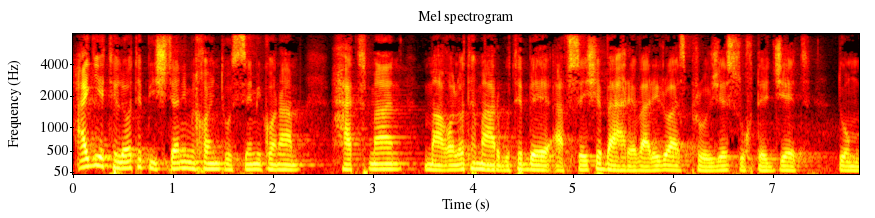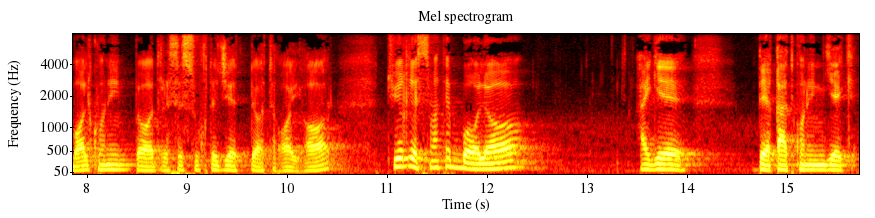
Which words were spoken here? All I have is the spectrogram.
اگه اطلاعات بیشتری می‌خواین توصیه می‌کنم حتما مقالات مربوطه به افزایش بهرهوری رو از پروژه سوخت جت دنبال کنین به آدرس سوخت جت dot ir. توی قسمت بالا اگه دقت کنین یک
